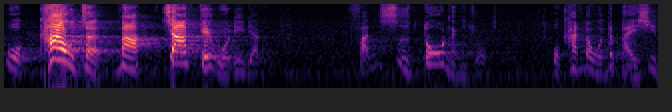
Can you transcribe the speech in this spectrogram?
我靠着那加给我力量，凡事都能做。我看到我的百姓。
